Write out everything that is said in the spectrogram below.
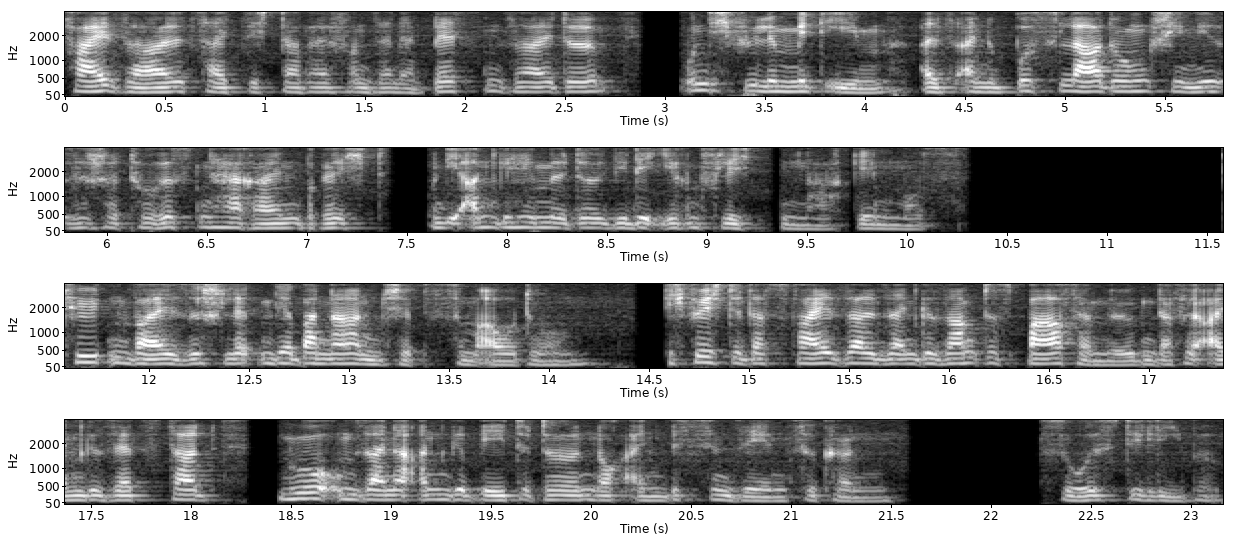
Faisal zeigt sich dabei von seiner besten Seite und ich fühle mit ihm, als eine Busladung chinesischer Touristen hereinbricht und die Angehimmelte wieder ihren Pflichten nachgehen muss. Tütenweise schleppen wir Bananenchips zum Auto. Ich fürchte, dass Faisal sein gesamtes Barvermögen dafür eingesetzt hat, nur um seine Angebetete noch ein bisschen sehen zu können. So ist die Liebe.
